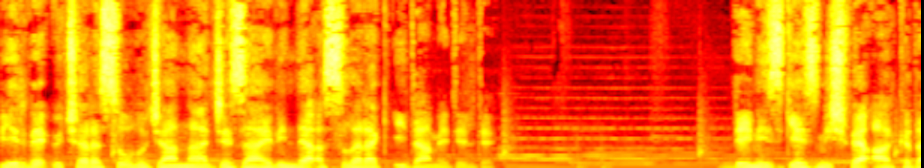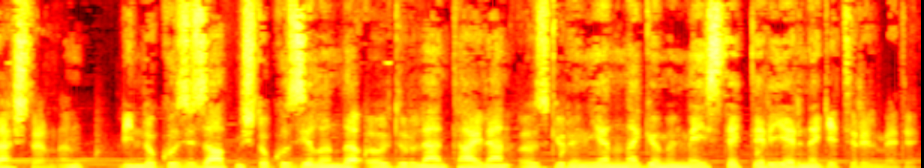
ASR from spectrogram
1 ve 3 arası Ulucanlar cezaevinde asılarak idam edildi. Deniz Gezmiş ve arkadaşlarının 1969 yılında öldürülen Taylan Özgür'ün yanına gömülme istekleri yerine getirilmedi.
